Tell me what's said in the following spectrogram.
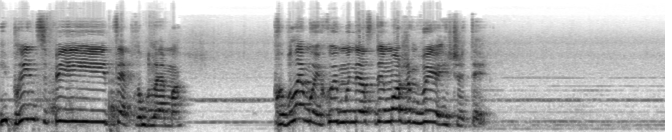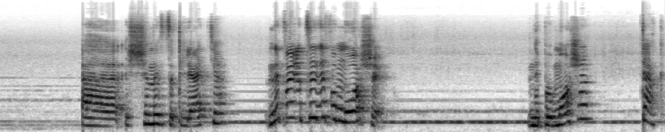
І в принципі, це проблема. Проблема, яку ми нас не можемо вирішити. Е, ще не закляття. Не це не поможе. Не поможе? Так,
